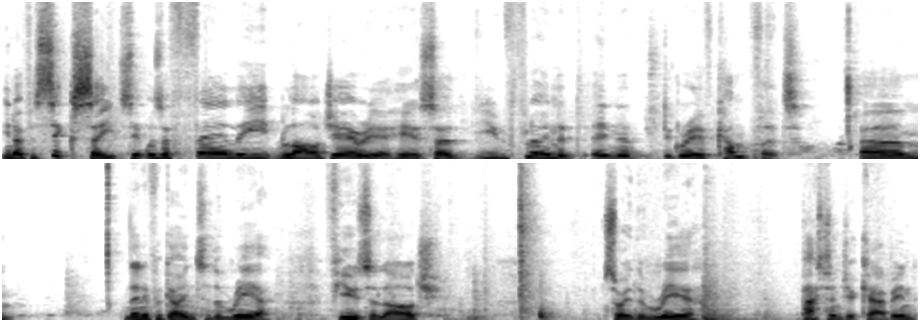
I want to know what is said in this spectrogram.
you know, for six seats, it was a fairly large area here, so you flew in a, in a degree of comfort. Um, then if we go into the rear fuselage, sorry, the rear passenger cabin,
